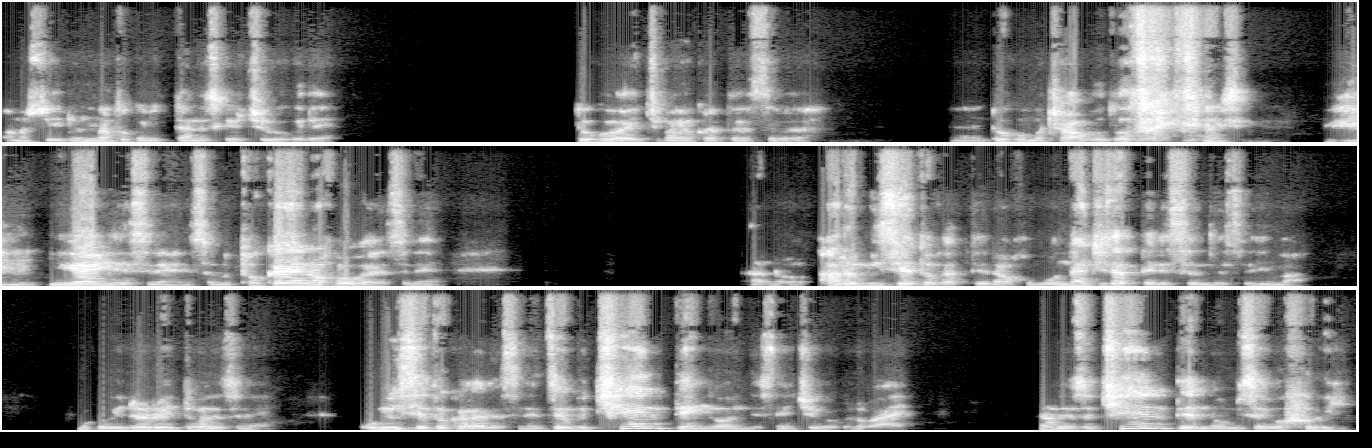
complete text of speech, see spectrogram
あの人いろんなとこに行ったんですけど、中国で。どこが一番良かったですかどこもチャーブドとか言ってました、意外にですね、その都会の方がですね、あの、ある店とかっていうのはほぼ同じだったりするんですよ、今。僕いろいろ言ってもですね、お店とかがですね、全部チェーン店が多いんですね、中国の場合。なので、チェーン店のお店が多い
